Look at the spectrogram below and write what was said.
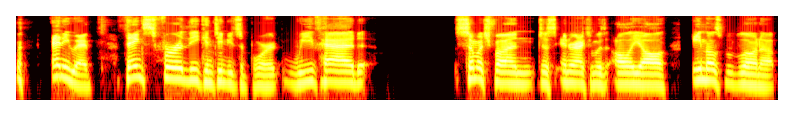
anyway, thanks for the continued support. We've had so much fun just interacting with all of y'all. Emails been blown up,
